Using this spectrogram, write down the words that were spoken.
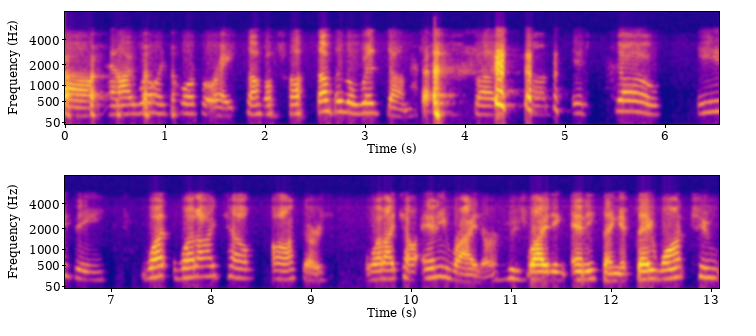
um, and i will incorporate some of some of the wisdom but um, it's so easy. What what I tell authors, what I tell any writer who's writing anything, if they want to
